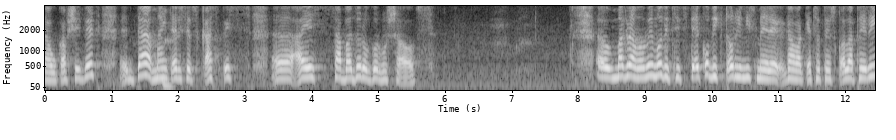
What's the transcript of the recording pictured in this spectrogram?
დაუკავშირდეთ. და მაინტერესებს კასპის აი ეს საბადო როგორ მუშაობს მაგრამ მე მოდით იცით ეკო ვიქტორინის მე გავაკეთოთ ეს ყველაფერი.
